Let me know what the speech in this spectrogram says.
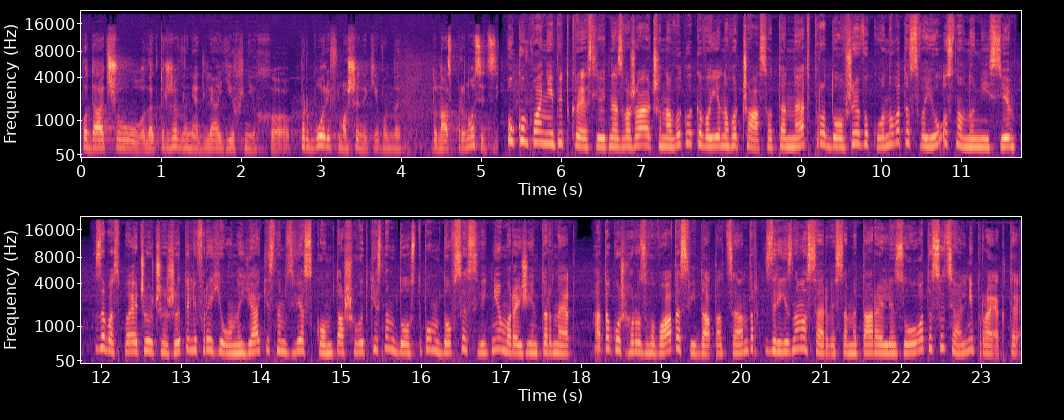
подачу електроживлення для їхніх е, приборів, машин, які вони до нас приносять. У компанії підкреслюють, незважаючи на виклики воєнного часу, Тенет продовжує виконувати свою основну місію, забезпечуючи жителів регіону якісним зв'язком та швидкісним доступом до всесвітньої мережі інтернет, а також розвивати свій дата-центр з різними сервісами та реалізовувати соціальні проекти.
